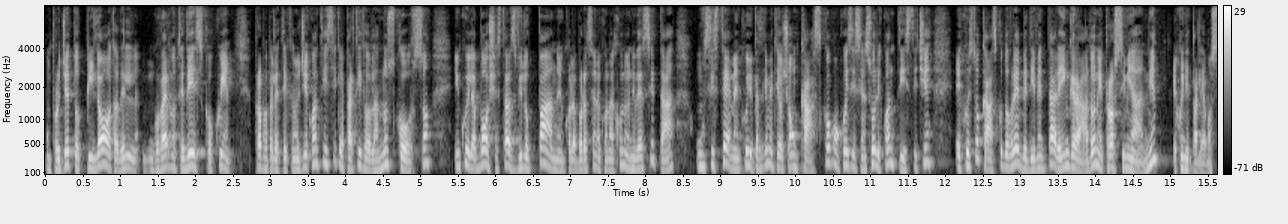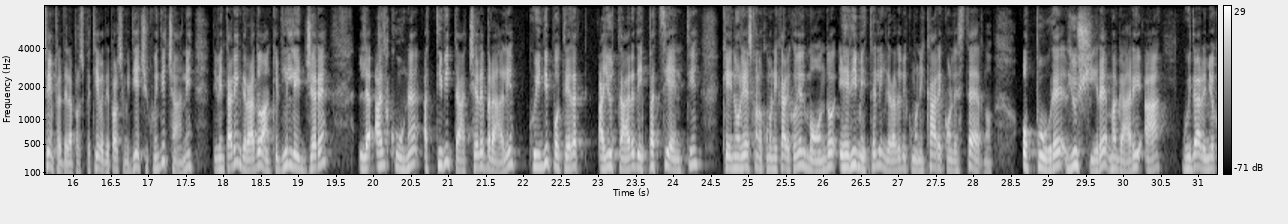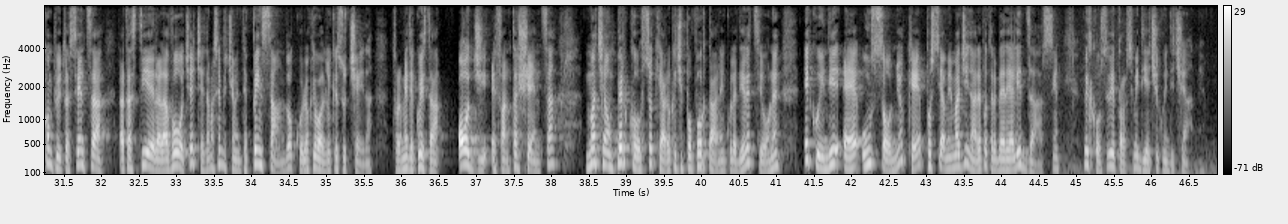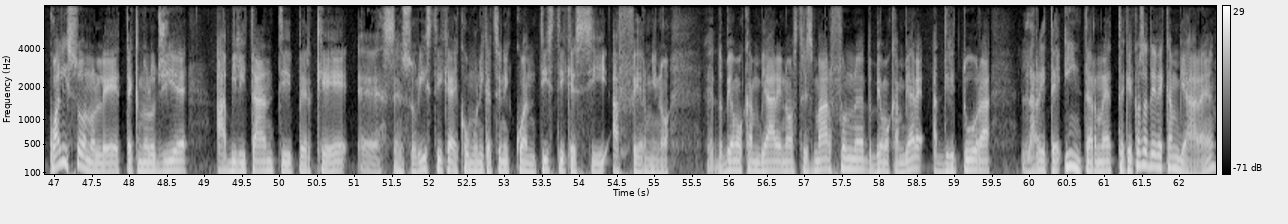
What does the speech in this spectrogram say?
un progetto pilota del governo tedesco qui proprio per le tecnologie quantistiche, partito l'anno scorso, in cui la Bosch sta sviluppando in collaborazione con alcune università un sistema in cui praticamente io ho un casco con questi sensori quantistici e questo casco dovrebbe diventare in grado nei prossimi anni, e quindi parliamo sempre della prospettiva dei prossimi 10-15 anni, diventare in grado anche di leggere l- alcune attività cerebrali, quindi poter aiutare dei pazienti che non riescono a comunicare con il mondo e rimetterli in grado di comunicare con l'esterno, oppure riuscire magari a guidare il mio computer senza la tastiera, la voce, eccetera, ma semplicemente pensando a quello che voglio che succeda. Naturalmente questa oggi è fantascienza, ma c'è un percorso chiaro che ci può portare in quella direzione e quindi è un sogno che possiamo immaginare potrebbe realizzarsi nel corso dei prossimi 10-15 anni. Quali sono le tecnologie abilitanti perché eh, sensoristica e comunicazioni quantistiche si affermino. Eh, dobbiamo cambiare i nostri smartphone, dobbiamo cambiare addirittura la rete internet. Che cosa deve cambiare?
